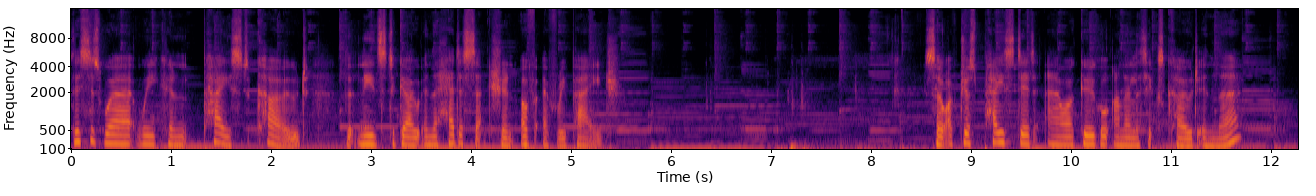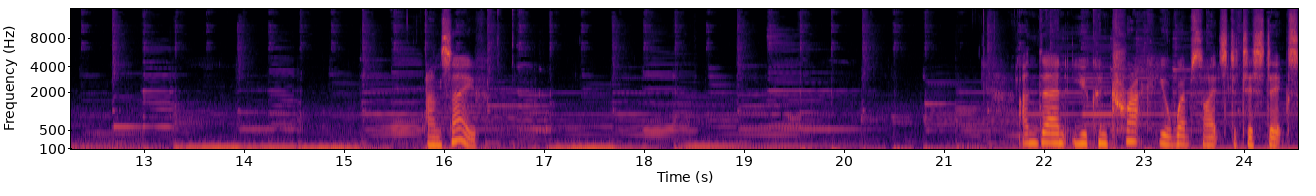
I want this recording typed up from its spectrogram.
this is where we can paste code that needs to go in the header section of every page. So I've just pasted our Google Analytics code in there and save. and then you can track your website statistics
